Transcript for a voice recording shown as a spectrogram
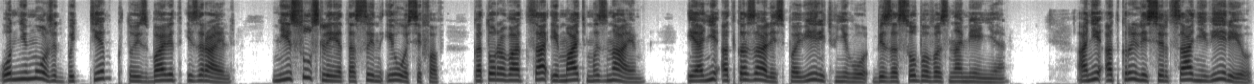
Он не может быть тем, кто избавит Израиль. Не Иисус ли это сын Иосифов, которого отца и мать мы знаем? И они отказались поверить в него без особого знамения. Они открыли сердца неверию,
